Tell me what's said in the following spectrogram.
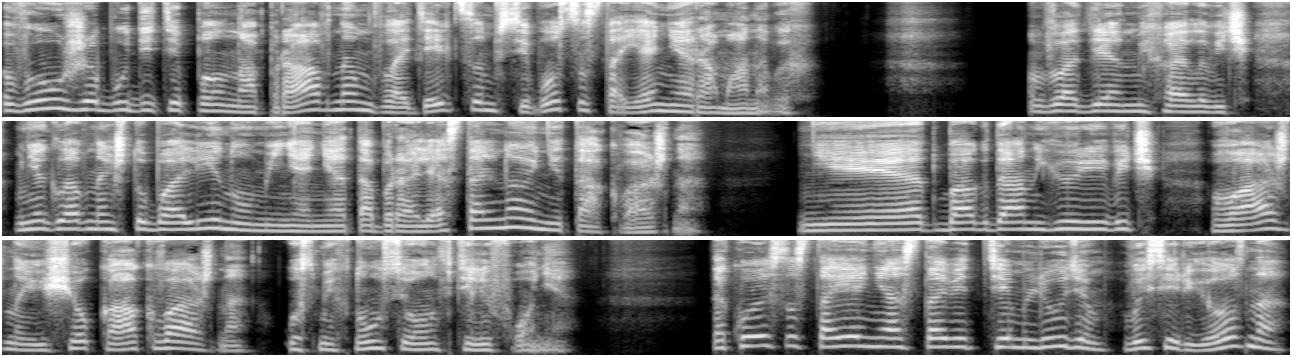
вы уже будете полноправным владельцем всего состояния Романовых. Владлен Михайлович, мне главное, чтобы Алину у меня не отобрали, остальное не так важно. Нет, Богдан Юрьевич, важно, еще как важно, усмехнулся он в телефоне. Такое состояние оставить тем людям, вы серьезно?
